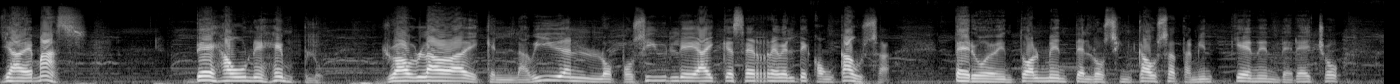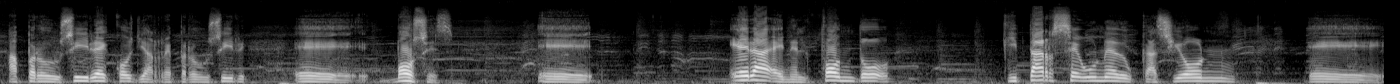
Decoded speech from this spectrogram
Y además, deja un ejemplo. Yo hablaba de que en la vida, en lo posible, hay que ser rebelde con causa, pero eventualmente los sin causa también tienen derecho a producir ecos y a reproducir eh, voces. Eh, era en el fondo quitarse una educación eh,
